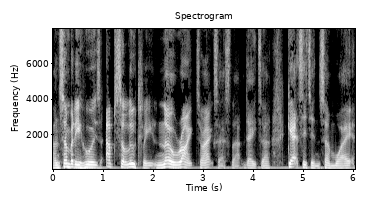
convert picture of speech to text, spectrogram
and somebody who has absolutely no right to access that data gets it in some way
